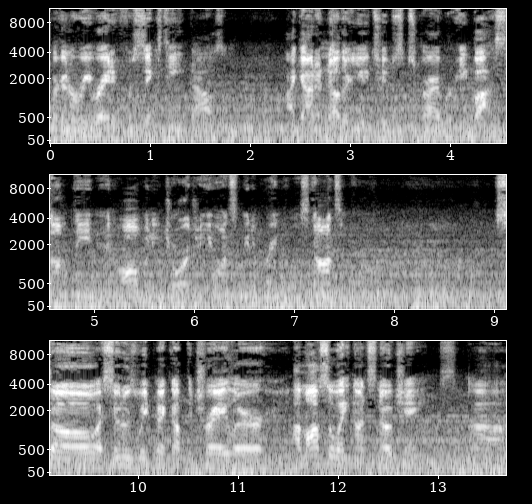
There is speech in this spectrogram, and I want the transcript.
They're going to re-rate it for 16000 I got another YouTube subscriber. He bought something in Albany, Georgia. He wants me to bring to Wisconsin so as soon as we pick up the trailer, I'm also waiting on snow chains uh,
